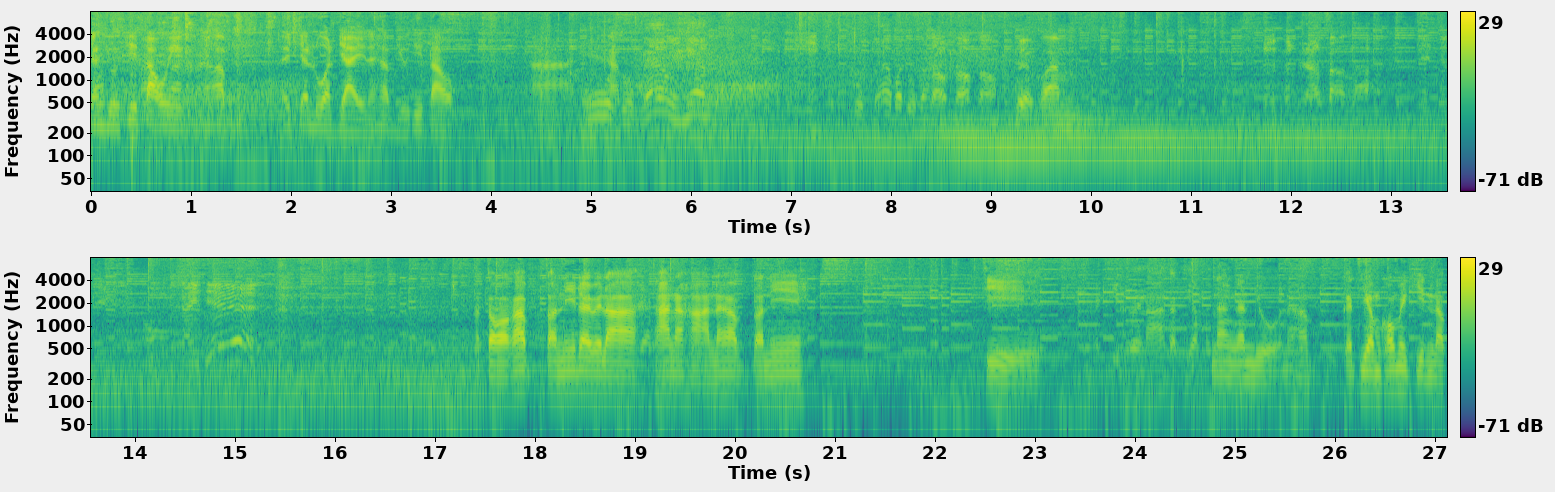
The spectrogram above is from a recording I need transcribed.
ยังอยู่ที่เตาอีกนะครับไอ้จรวดใหญ่นะครับ อยู่ที่เตาอ่าโอ้นี่ครับถูกแล้วอย่างเงี้ยถูกแล้วปลาดุกสองสองสองเพื่อความแล้วสองแล้วเจ็ดจะดีโอ้ใจเท่ต่อครับตอนนี้ได้เวลาทานอาหารนะครับ ตอนนี้ที่ไปกินเลย นะกระเทียมนั่งกันอยู่นะครับ กระเทียมเขาไม่กินหรอก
